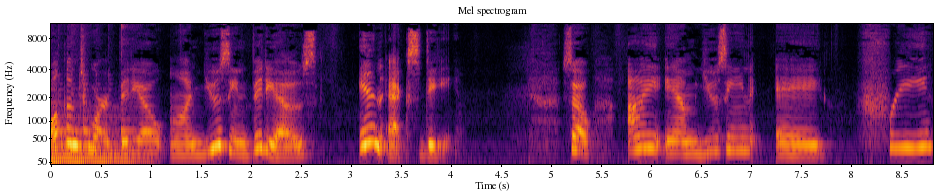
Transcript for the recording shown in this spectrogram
Welcome to our video on using videos in XD. So I am using a free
